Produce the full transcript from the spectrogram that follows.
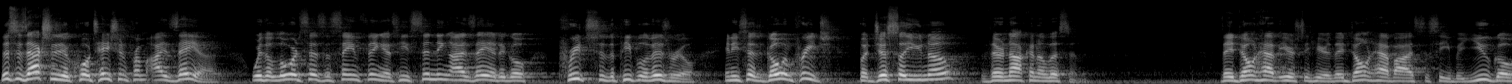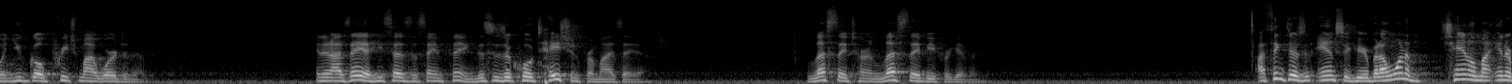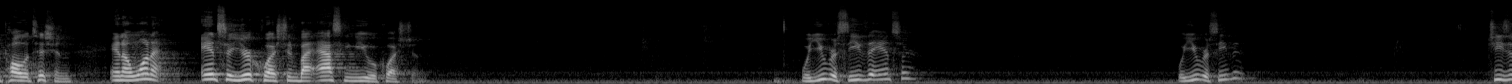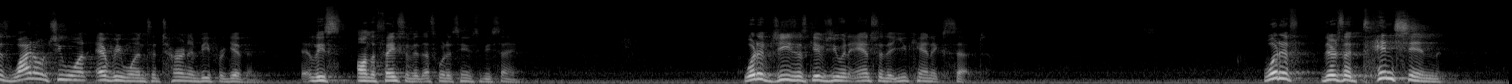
This is actually a quotation from Isaiah, where the Lord says the same thing as he's sending Isaiah to go preach to the people of Israel. And he says, Go and preach, but just so you know, they're not going to listen. They don't have ears to hear, they don't have eyes to see, but you go and you go preach my word to them. And in Isaiah, he says the same thing. This is a quotation from Isaiah. Lest they turn, lest they be forgiven. I think there's an answer here, but I want to channel my inner politician and I want to answer your question by asking you a question. Will you receive the answer? Will you receive it? Jesus, why don't you want everyone to turn and be forgiven? At least on the face of it, that's what it seems to be saying. What if Jesus gives you an answer that you can't accept? What if there's a tension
